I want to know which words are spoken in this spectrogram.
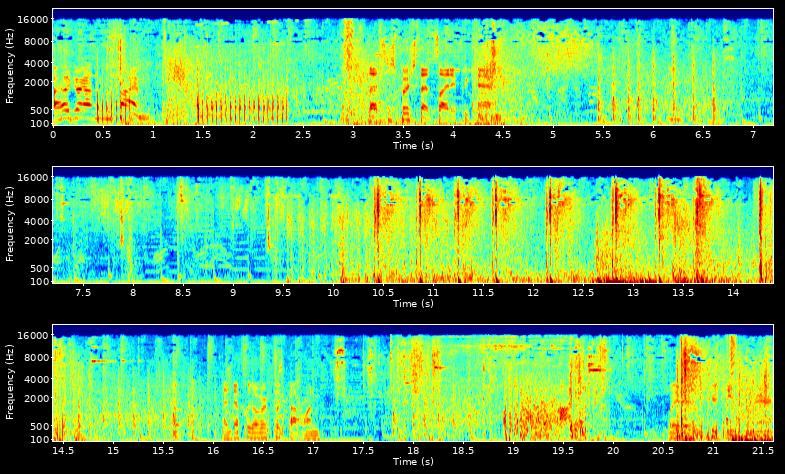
I heard you're asking for time. Just push that side if we can. I definitely overclicked that one. Wait, there's two teams from here.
